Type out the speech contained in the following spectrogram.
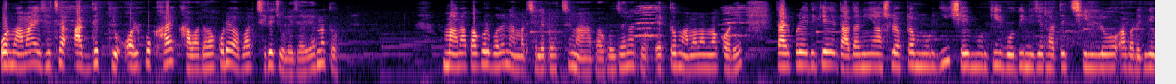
ওর মামা এসেছে অর্ধেক কি অল্প খায়, খাওয়া দাওয়া করে আবার ছেড়ে চলে যায়, জানো তো? মামা পাগল বলেন, আমার ছেলেটা হচ্ছে মামা পাগল, জানো তো? এত মামা মামা করে। তারপরে এদিকে দাদা নিয়ে আসলো একটা মুরগি, সেই মুরগি বৌদি নিজের হাতে ছিল আবার এদিকে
